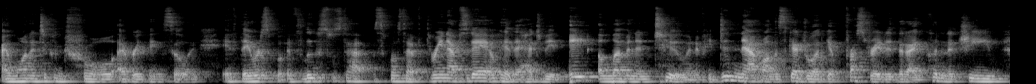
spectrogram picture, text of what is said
I wanted to control everything. So like if they were if Lucas was to have, supposed to have three naps a day, okay, they had to be at 8, 11 and 2. And if he didn't nap on the schedule, I'd get frustrated that I couldn't achieve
